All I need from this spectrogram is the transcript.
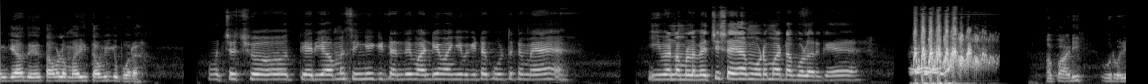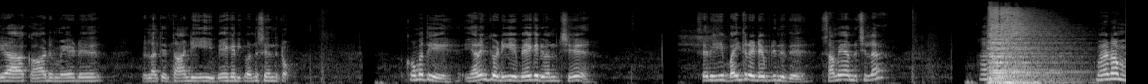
எங்கேயாவது தவளை மாதிரி தவிக்க போகிற அச்சச்சோ தெரியாமல் சிங்கிக்கிட்ட இருந்து வண்டியை வாங்கி இவகிட்ட கொடுத்துட்டுமே. இவன் நம்மளை வச்சு செய்யாமல் விட மாட்டா போல இருக்கு. அப்பாடி ஒரு வழியாக காடு மேடு எல்லாத்தையும் தாண்டி பேக்கரிக்கு வந்து சேர்ந்துட்டோம். கோமதி இறங்கிக்கோடி பேக்கரி வந்துச்சு. சரி பைக் ரைடு எப்படி இருந்தது? செமையாக இருந்துச்சுல்ல ஆ, மேடம்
